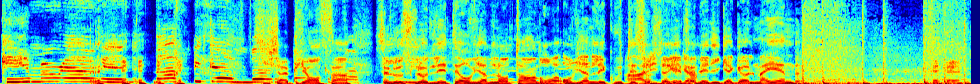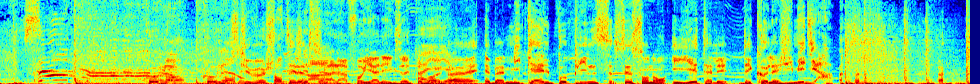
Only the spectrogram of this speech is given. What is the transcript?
came around and it knocked me down. but- Et puis enfin, c'est le slow de l'été, on vient de l'entendre, on vient de l'écouter Ah, sur Lady Chéri Gaga. FM, Lady Gaga, All My End. comment, comment tu veux chanter là-dessus Ah là, faut y aller, exactement. Aïe, aïe, Ouais, ouais, et ben Michael Poppins, c'est son nom, il y est allé. Décollage immédiat.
